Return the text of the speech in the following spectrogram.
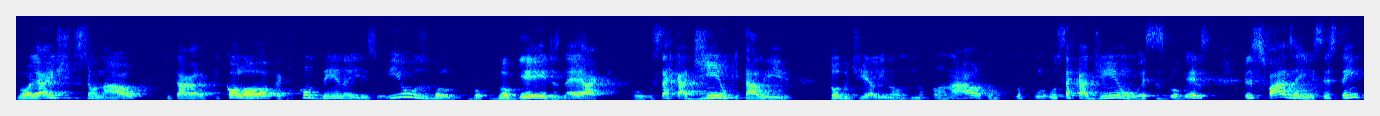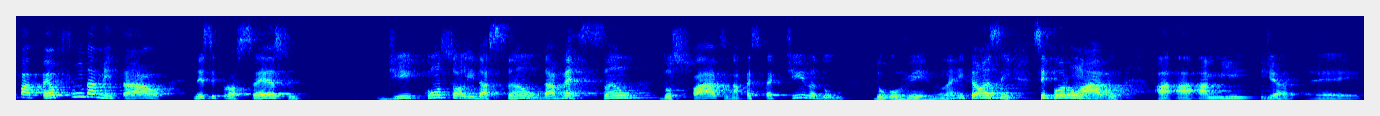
no olhar institucional que, tá, que coloca, que condena isso. E os blogueiros, né, o cercadinho que está ali todo dia ali no, no Planalto, o, o, cercadinho, esses blogueiros, eles fazem isso, eles têm papel fundamental nesse processo de consolidação da versão dos fatos na perspectiva do, do governo. Né? Então, assim, se por um lado a, a, a mídia, é,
